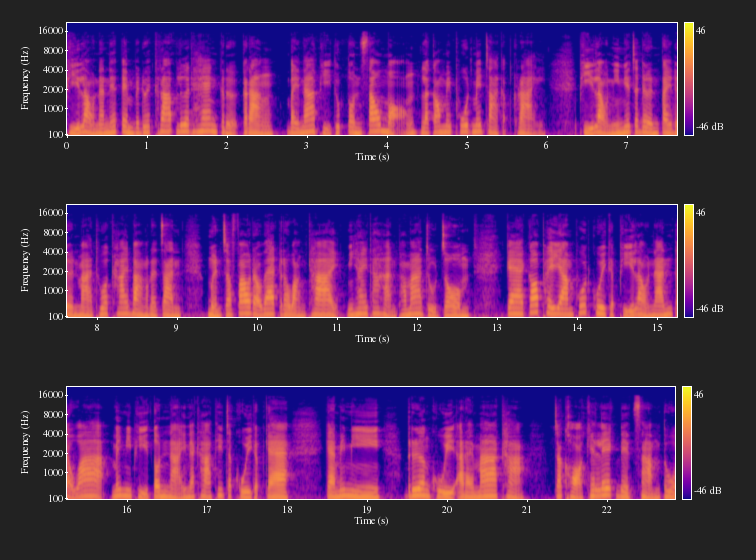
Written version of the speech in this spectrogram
ผีเหล่านั้นเนี่ยเต็มไปด้วยคราบเลือดแห้งเกลอะกรัง ใบหน้าผีทุกตนเศร้าหมอง แล้วก็ไม่พูดไม่จากับใคร ผีเหล่านี้เนี่ยจะเดินไปเดินมาทั่วค่ายบางระจัน เหมือนจะเฝ้าระแวดระวังค่ายมิให้ทหารพม่าจู่โจม แกก็พยายามพูดคุยกับผีเหล่านั้น แต่ว่าไม่มีผีตนไหนนะคะ ที่จะคุยกับแก แกไม่มีเรื่องคุยอะไรมากค่ะ จะขอแค่เลขเด็ด 3 ตัว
